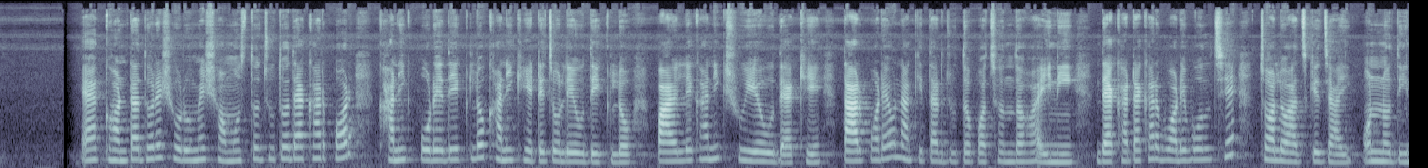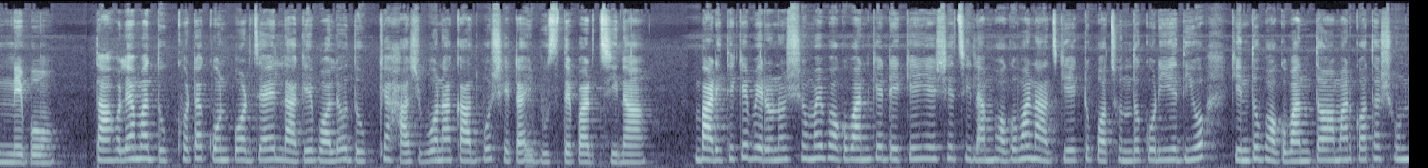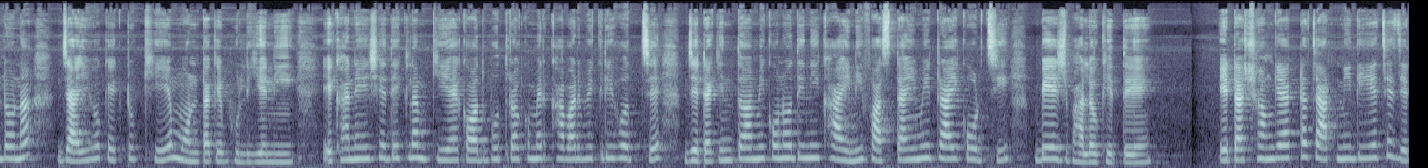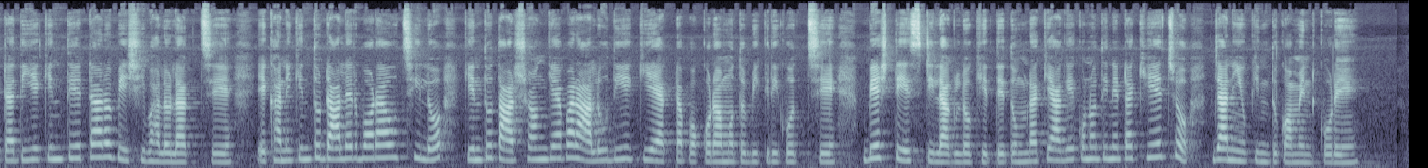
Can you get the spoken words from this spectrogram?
এক ঘণ্টা ধরে শোরুমের সমস্ত জুতো দেখার পর খানিক পরে দেখল, খানিক হেঁটে চলেও দেখল, পারলে খানিক শুয়েও দেখে। তারপরেও নাকি তার জুতো পছন্দ হয়নি। দেখা টাকার বরে বলছে, চলো আজকে যাই, অন্য দিন নেব। তাহলে আমার দুঃখটা কোন পর্যায়ে লাগে বলো? দুঃখে হাসবো না, কাঁদবো, সেটাই বুঝতে পারছি না। বাড়ি থেকে বেরোনোর সময় ভগবানকে ডেকেই এসেছিলাম। ভগবান, আজকে একটু পছন্দ করিয়ে দিও। কিন্তু ভগবান তো আমার কথা শুনলো না। যাই হোক, একটু খেয়ে মনটাকে ভুলিয়ে নিই। এখানে এসে দেখলাম কি এক অদ্ভুত রকমের খাবার বিক্রি হচ্ছে, যেটা কিন্তু আমি কোনো দিনই খাইনি। ফার্স্ট টাইমই ট্রাই করছি। বেশ ভালো খেতে। এটার সঙ্গে একটা চাটনি দিয়েছে, যেটা দিয়ে কিন্তু এটা আরও বেশি ভালো লাগছে। এখানে কিন্তু ডালের বড়াও ছিল, কিন্তু তার সঙ্গে আবার আলু দিয়ে কি একটা পকোড়া মতো বিক্রি করছে। বেশ টেস্টি লাগল খেতে। তোমরা কি আগে কোনো দিন এটা খেয়েছো? জানিও কিন্তু কমেন্ট করে।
